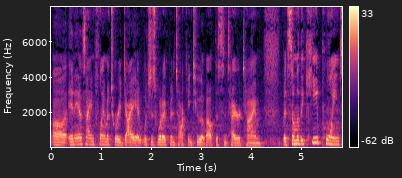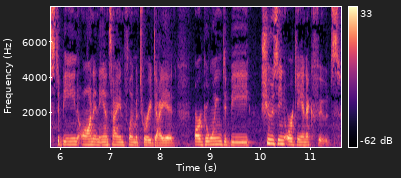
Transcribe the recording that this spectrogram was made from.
uh, an anti inflammatory diet, which is what I've been talking to you about this entire time. But some of the key points to being on an anti inflammatory diet are going to be choosing organic foods.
